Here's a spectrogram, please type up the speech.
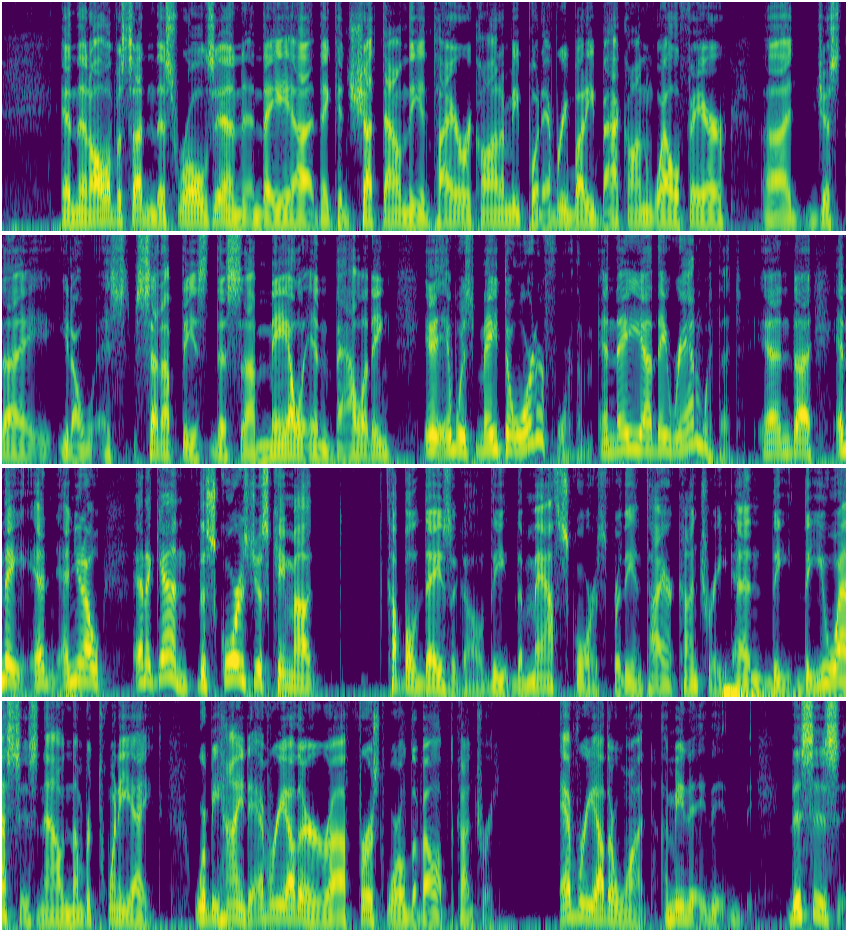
And then all of a sudden, this rolls in, and they uh, they can shut down the entire economy, put everybody back on welfare, uh, just uh, you know set up these this uh, mail-in balloting. It, it, was made to order for them, and they uh, they ran with it. And uh, and they and, and you know and again the scores just came out couple of days ago. The the math scores for the entire country, and the the U.S. is now number 28. We're behind every other uh, first world developed country, every other one. I mean, this is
